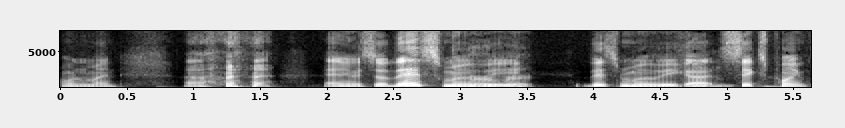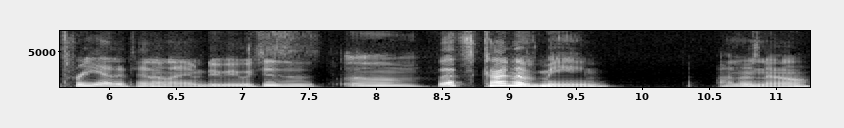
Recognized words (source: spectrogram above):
I wouldn't mind. Uh, anyway, so this movie, Pervert. this movie got six point three out of ten on IMDb, which is Um, that's kind of mean. I don't know,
